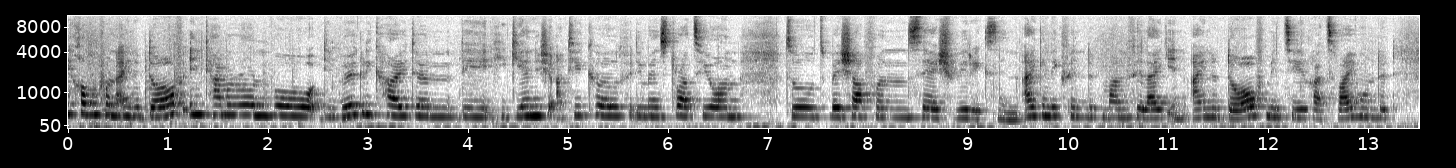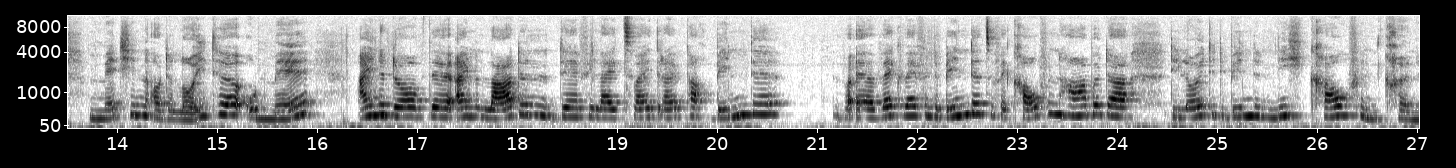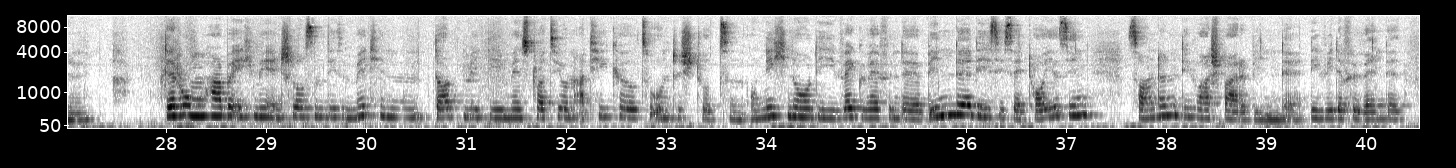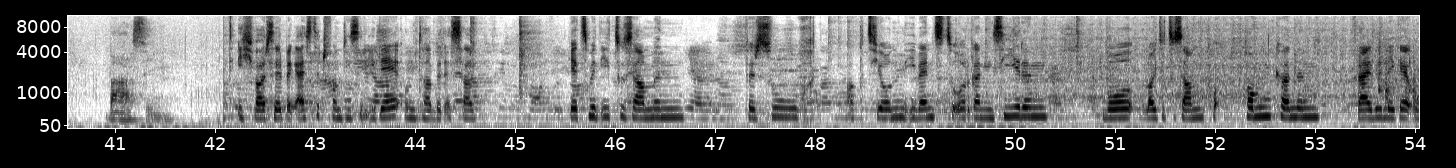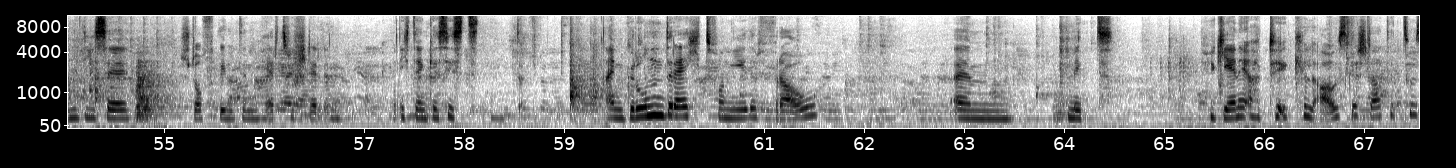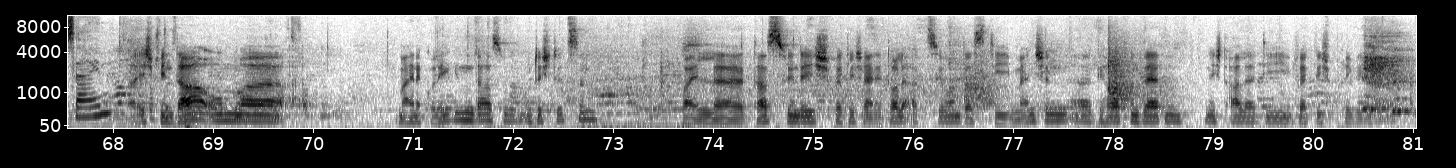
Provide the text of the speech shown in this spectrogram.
ich komme von einem Dorf in Kamerun, wo die Möglichkeiten, die hygienischen Artikel für die Menstruation zu, zu beschaffen, sehr schwierig sind. Eigentlich findet man vielleicht in einem Dorf mit ca. 200 Mädchen oder Leute und mehr eine Dorf, der, einen Laden, der vielleicht zwei, drei Paar Binde äh, wegwerfende Binde zu verkaufen habe, da die Leute die Binden nicht kaufen können. Darum habe ich mir entschlossen, diese Mädchen dort mit den Menstruationartikel zu unterstützen. Und nicht nur die wegwerfende Binde, die sie sehr teuer sind, sondern die waschbare Binde, die wiederverwendbar sind. Ich war sehr begeistert von dieser Idee und habe deshalb jetzt mit ihr zusammen versucht, Aktionen, Events zu organisieren, wo Leute zusammenkommen können, Freiwillige, um diese Stoffbinden herzustellen. Ich denke, es ist ein Grundrecht von jeder Frau, ähm, mit Hygieneartikel ausgestattet zu sein. Ich bin da, um äh, meine Kolleginnen da zu unterstützen weil äh, das finde ich wirklich eine tolle Aktion, dass die Menschen äh, geholfen werden, nicht alle, die wirklich Privileg,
